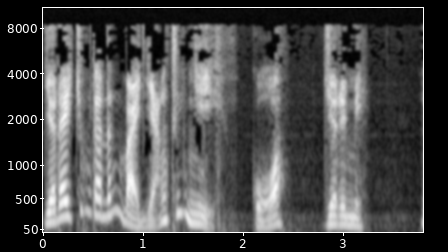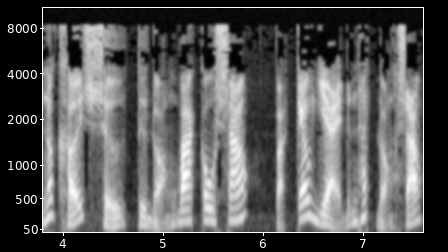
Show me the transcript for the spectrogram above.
Giờ đây chúng ta đến bài giảng thứ nhì của Jeremy. Nó khởi sự từ đoạn 3 câu 6 và kéo dài đến hết đoạn 6.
